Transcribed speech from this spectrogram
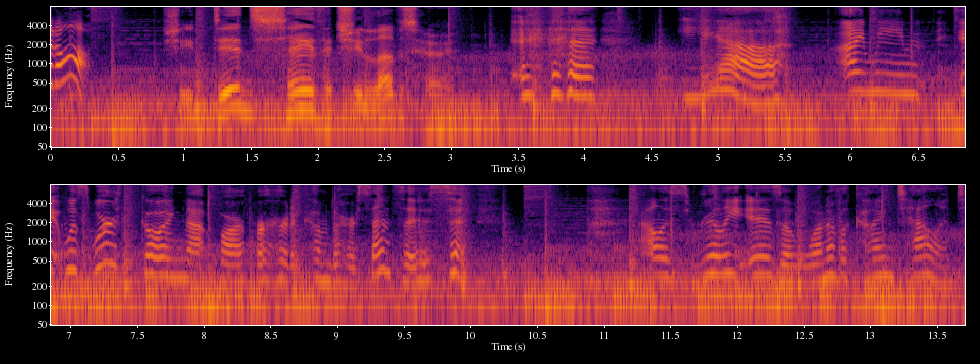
off. She did say that she loves her. yeah. I mean, it was worth going that far for her to come to her senses. Alice really is a one-of-a-kind talent,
